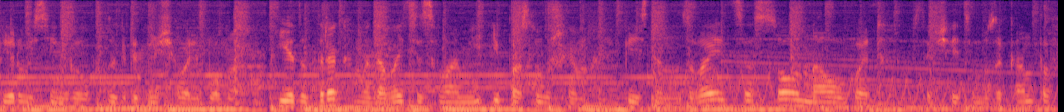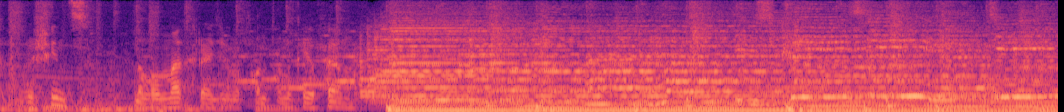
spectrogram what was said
первый сингл за грядущего альбома. И этот трек мы давайте с вами и послушаем. Песня называется So Now Wet. Встречайте музыкантов Вишинс на волнах радио Фонтанка FM. Since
